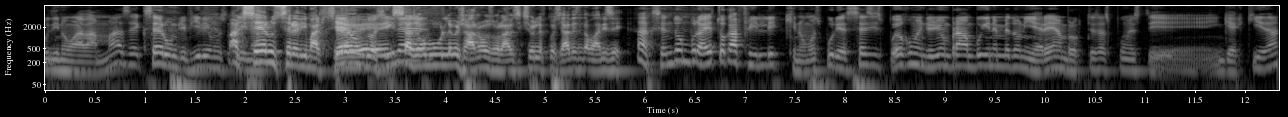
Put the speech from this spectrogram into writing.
που την ομάδα μας, ε, ξέρουν και οι φίλοι μου Μα στην- ξέρουν σε ρε δημαρχία, Ξέρουν ποιος ε, είναι. ξέρεις εγώ που μου λέμε Ζανός, ο Λάβης, ξέρω Λευκοσιάδες, να σταματήσει. Εντάξει, εν τω που λέει το καφριλίκιν όμως, που οι θέσεις που έχουμε και λίγο πράγμα που είναι με τον ιερέα προχτές ας πούμε στην Κερκίδα,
